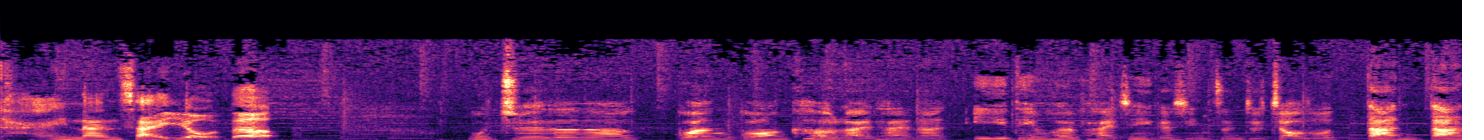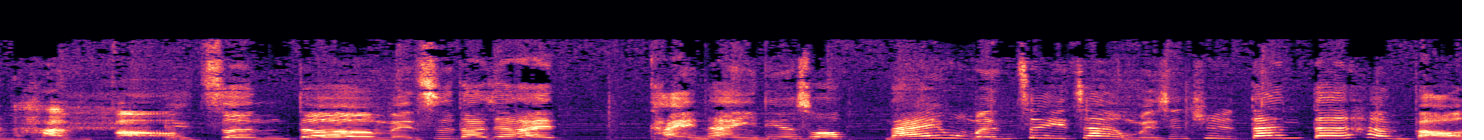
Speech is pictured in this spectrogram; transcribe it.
台南才有的。我觉得呢，观光客来台南一定会排进一个行程，就叫做丹丹汉堡。哎，真的，每次大家来。台南一定说，来，我们这一站，我们先去丹丹汉堡。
